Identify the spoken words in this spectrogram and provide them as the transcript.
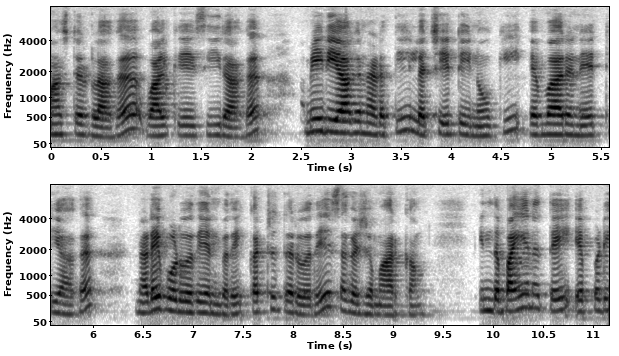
மாஸ்டர்களாக வாழ்க்கையை சீராக அமைதியாக நடத்தி லட்சியத்தை நோக்கி எவ்வாறு நேர்த்தியாக நடைபோடுவது என்பதை கற்றுத்தருவதே சகஜ மார்க்கம். இந்த பயணத்தை எப்படி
